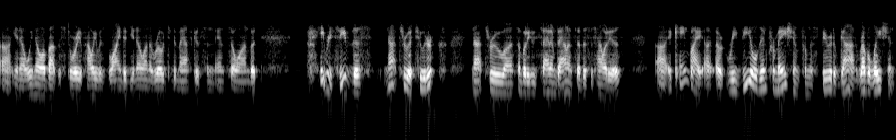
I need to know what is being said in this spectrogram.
uh, you know, we know about the story of how he was blinded, you know, on the road to Damascus and, and so on. But he received this not through a tutor, not through uh, somebody who sat him down and said, this is how it is. Uh, it came by a, a revealed information from the Spirit of God, revelation.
